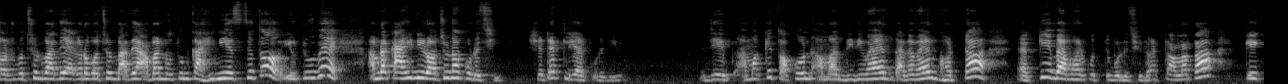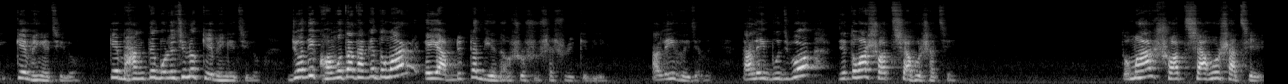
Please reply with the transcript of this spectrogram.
দশ বছর বাদে, এগারো বছর বাদে আবার নতুন কাহিনী এসছে তো ইউটিউবে, আমরা কাহিনী রচনা করেছি, সেটা ক্লিয়ার করে দিও। যে আমাকে তখন আমার দিদিভাইয়ের, দাদাভাইয়ের ঘরটা কে ব্যবহার করতে বলেছিল? আর তালাটা কে কে ভেঙেছিল? কে ভাঙতে বলেছিল, কে ভেঙেছিল? যদি ক্ষমতা থাকে তোমার, এই আপডেটটা দিয়ে দাও শ্বশুর শাশুড়িকে দিয়ে। তাহলেই হয়ে যাবে। তাহলেই বুঝব যে তোমার সৎ সাহস আছে। তোমার সৎ সাহস আছে।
